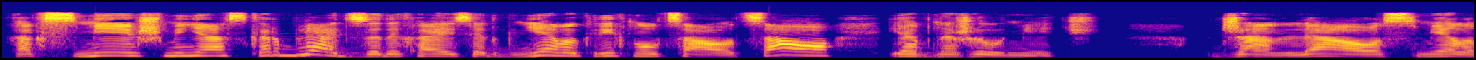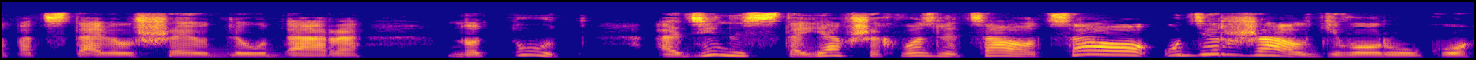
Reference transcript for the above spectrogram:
Как смеешь меня оскорблять!» Задыхаясь от гнева, крикнул Цао-Цао и обнажил меч. Джан Ляо смело подставил шею для удара, но тут один из стоявших возле Цао-Цао удержал его руку,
